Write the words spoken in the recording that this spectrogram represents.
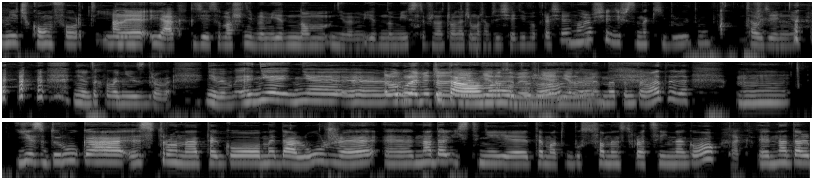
mieć komfort. I... Ale jak? Gdzie co masz, nie wiem, jedną, nie wiem, jedno miejsce przeznaczone, że można sobie siedzieć w okresie? No, siedzisz sobie na kiblu i tam... Cały dzień, nie? Nie wiem, to chyba nie jest zdrowe. Nie wiem, e, nie, nie e, Ale w ogóle mnie to nie- czytałam nie e, rozumiem, dużo nie- nie rozumiem. na ten temat, ale mm, jest druga strona tego medalu, że nadal istnieje temat ubóstwa menstruacyjnego, Tak. nadal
